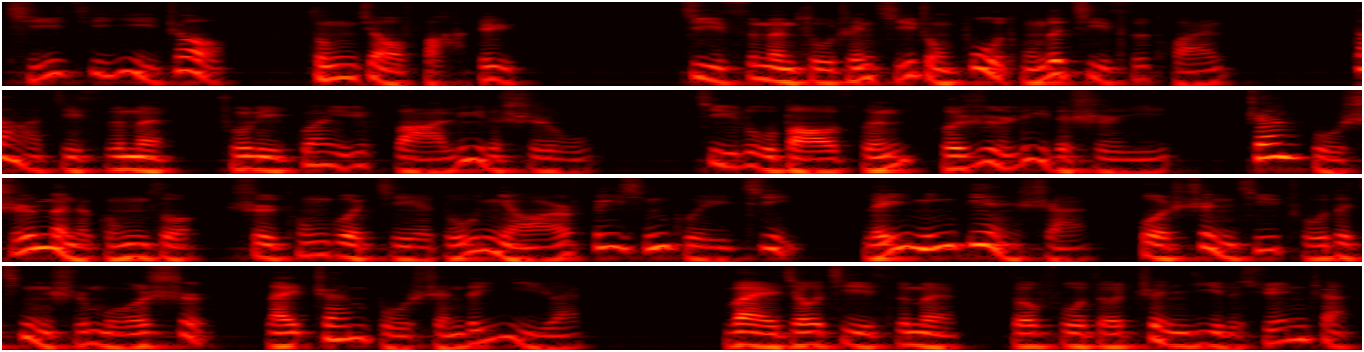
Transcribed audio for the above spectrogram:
奇迹异兆、宗教法律。祭司们组成几种不同的祭司团，大祭司们处理关于法律的事务，记录保存和日历的事宜。占卜师们的工作是通过解读鸟儿飞行轨迹。雷鸣电闪或圣基础的进食模式来占卜神的意愿，外交祭司们则负责正义的宣战。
